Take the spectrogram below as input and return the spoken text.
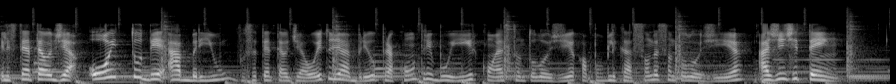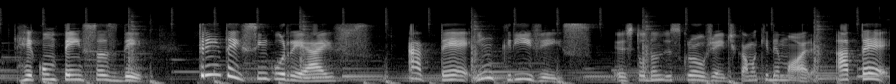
Eles têm até o dia 8 de abril. Você tem até o dia 8 de abril para contribuir com esta antologia, com a publicação dessa antologia. A gente tem recompensas de 35 reais até incríveis. Eu estou dando scroll, gente, calma que demora. Até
